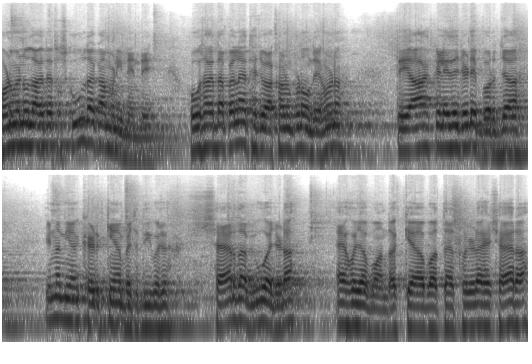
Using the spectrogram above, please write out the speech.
ਹੁਣ ਮੈਨੂੰ ਲੱਗਦਾ ਇੱਥੋਂ ਸਕੂਲ ਦਾ ਕੰਮ ਨਹੀਂ ਲੈਂਦੇ। ਹੋ ਸਕਦਾ ਪਹਿਲਾਂ ਇੱਥੇ ਜਵਾਕਾਂ ਨੂੰ ਪੜਾਉਂਦੇ ਹੋਣ ਤੇ ਆਹ ਕਿਲੇ ਦੇ ਜਿਹੜੇ ਬੁਰਜ ਆ, ਇਹਨਾਂ ਦੀਆਂ ਖਿੜਕੀਆਂ ਵਿੱਚ ਦੀ ਕੁਝ ਸ਼ਹਿਰ ਦਾ ਵਿਊ ਆ ਜਿਹੜਾ, ਇਹੋ ਜਿਹਾ ਬਣਦਾ। ਕਿਆ ਬਾਤ ਹੈ, ਇੱਥੋਂ ਜਿਹੜਾ ਇਹ ਸ਼ਹਿਰ ਆ,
